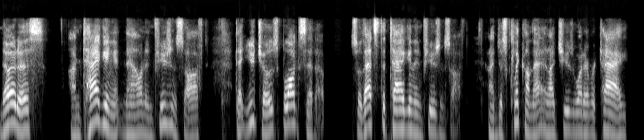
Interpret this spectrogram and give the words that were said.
Notice I'm tagging it now in Infusionsoft that you chose blog setup. So that's the tag in Infusionsoft. I just click on that and I choose whatever tag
